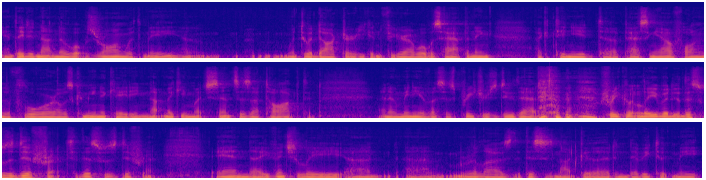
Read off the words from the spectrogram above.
and they did not know what was wrong with me. Um, went to a doctor. He couldn't figure out what was happening. I continued uh, passing out, falling to the floor. I was communicating, not making much sense as I talked. And I know many of us as preachers do that frequently, but this was different. This was different. And uh, eventually uh, um, realized that this is not good. And Debbie took me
